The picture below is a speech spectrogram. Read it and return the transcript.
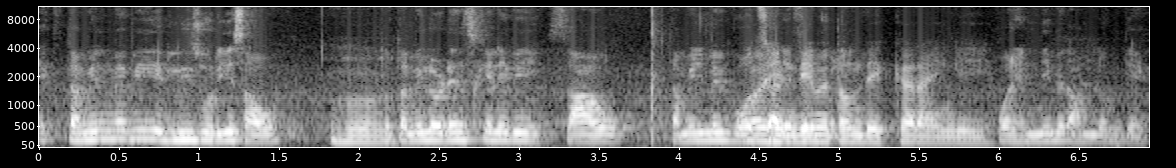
एक तमिल में भी रिलीज़ हो रही है साहू। तो तमिल ऑडियंस के लिए भी साहू तमिल में भी बहुत सारे हिंदी में तो हम देख कर आएँगे और हिंदी में तो हम लोग देख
